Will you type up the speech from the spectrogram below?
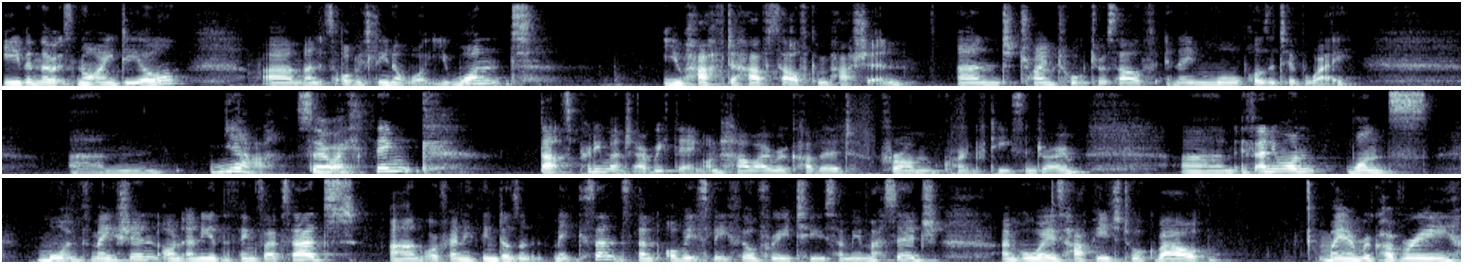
even though it's not ideal um, and it's obviously not what you want. You have to have self compassion and try and talk to yourself in a more positive way. Um, yeah, so I think that's pretty much everything on how I recovered from chronic fatigue syndrome. Um, if anyone wants more information on any of the things I've said, um, or if anything doesn't make sense, then obviously feel free to send me a message. I'm always happy to talk about my own recovery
